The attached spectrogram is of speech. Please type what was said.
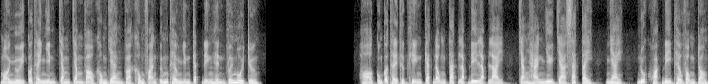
mọi người có thể nhìn chầm chầm vào không gian và không phản ứng theo những cách điển hình với môi trường. Họ cũng có thể thực hiện các động tác lặp đi lặp lại, chẳng hạn như chà sát tay, nhai, nuốt hoặc đi theo vòng tròn.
